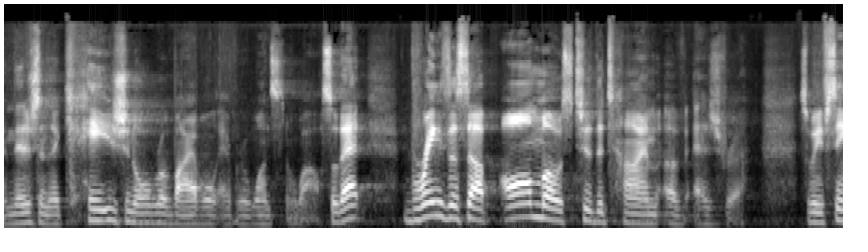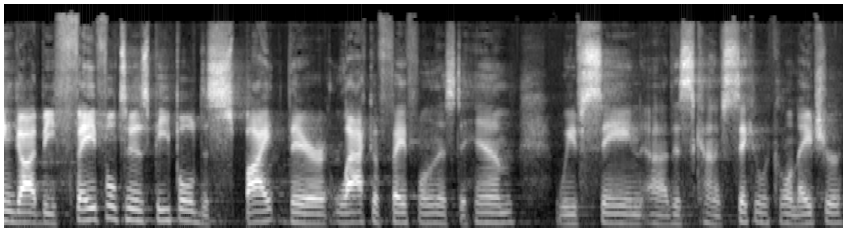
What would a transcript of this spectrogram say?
and there's an occasional revival every once in a while. So that brings us up almost to the time of Ezra. So we've seen God be faithful to his people despite their lack of faithfulness to him. We've seen uh, this kind of cyclical nature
